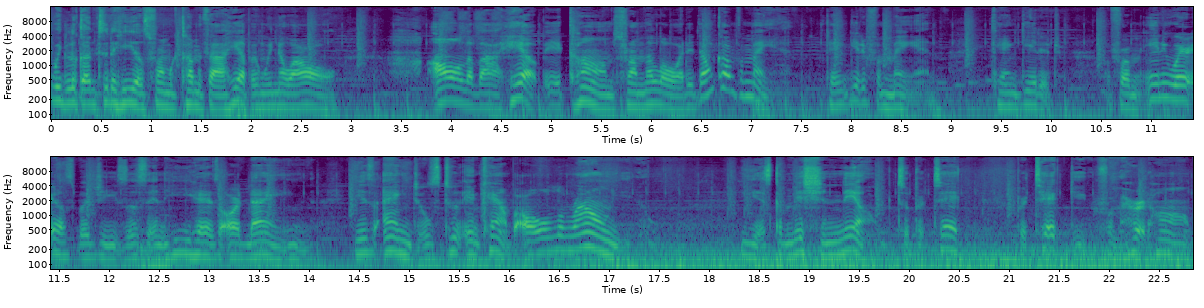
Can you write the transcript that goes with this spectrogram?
we look unto the hills from where cometh our help and we know all all of our help it comes from the lord. It don't come from man. Can't get it from man. Can't get it from anywhere else but jesus and he has ordained his angels to encamp all around you he has commissioned them to protect protect you from hurt, harm,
